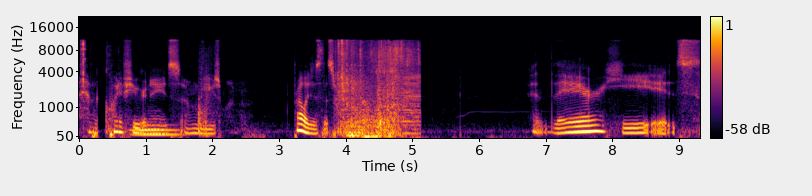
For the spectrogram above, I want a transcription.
I have a, quite a few grenades, so I'm going to use one. Probably just this one. And there he is.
